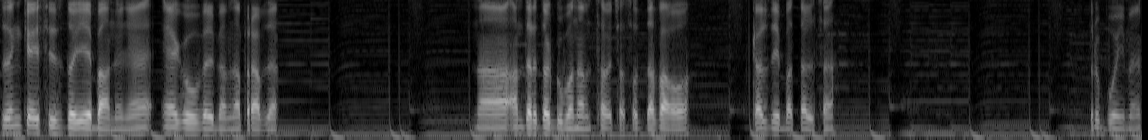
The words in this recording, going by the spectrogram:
Ten case jest dojebany, nie? Ja go uwielbiam, naprawdę. Na underdogu, bo nam cały czas oddawało w każdej batelce. Spróbujmy.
